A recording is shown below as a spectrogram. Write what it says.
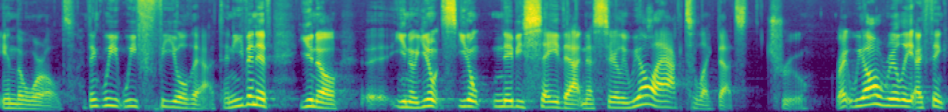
in the world. I think we, we feel that. And even if, you know, uh, you know, you don't, you don't maybe say that necessarily, we all act like that's true, right? We all really, I think,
